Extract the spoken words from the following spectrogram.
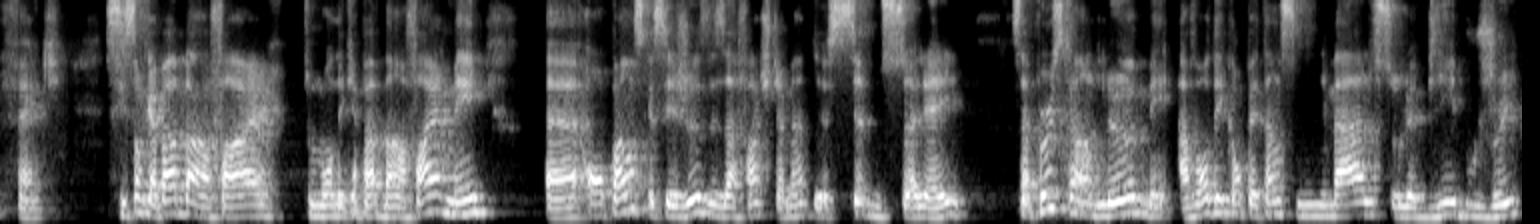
Fait que s'ils sont capables d'en faire, tout le monde est capable d'en faire, mais euh, on pense que c'est juste des affaires justement de site du soleil. Ça peut se rendre là, mais avoir des compétences minimales sur le bien bouger,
